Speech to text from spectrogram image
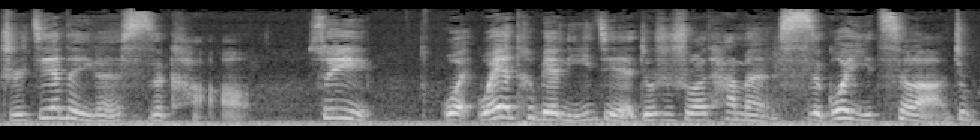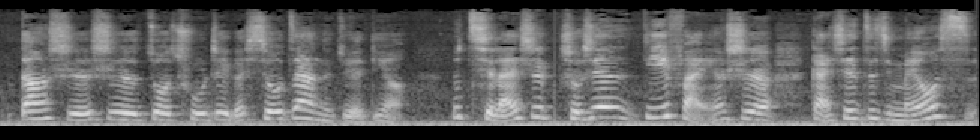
直接的一个思考。所以。我我也特别理解，就是说他们死过一次了，就当时是做出这个休战的决定，就起来是首先第一反应是感谢自己没有死，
